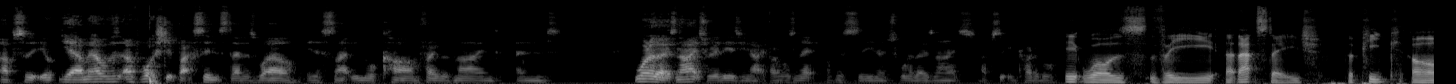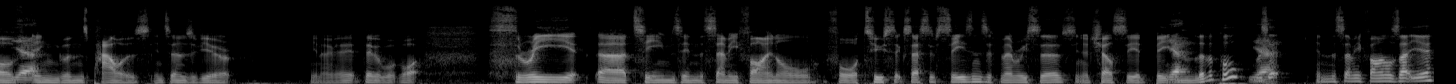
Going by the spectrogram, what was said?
Absolutely, yeah. I mean, I was, I've watched it back since then as well in a slightly more calm frame of mind, and one of those nights really is United fan, wasn't it? Obviously, you know, just one of those nights. Absolutely incredible. It was the at that stage the peak of yeah. England's powers in terms of Europe. You know, they were what three uh, teams in the semi-final for two successive seasons, if memory serves. You know, Chelsea had beaten yeah. Liverpool, was yeah. it, in the semi-finals that year?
